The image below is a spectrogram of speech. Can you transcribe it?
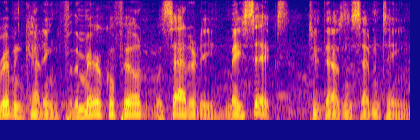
Ribbon cutting for the Miracle Field was Saturday, May 6, 2017.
